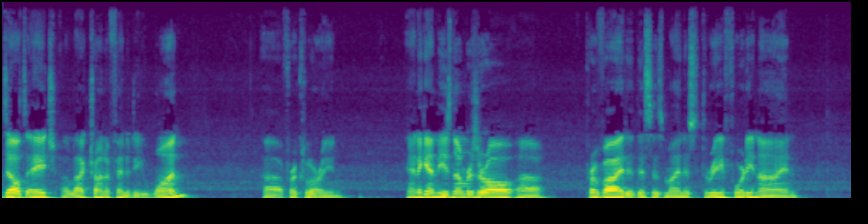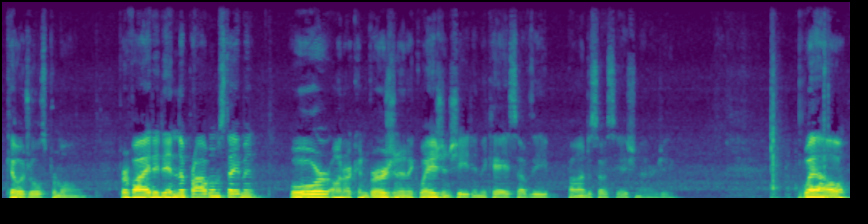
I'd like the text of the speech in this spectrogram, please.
delta H electron affinity 1 uh, for chlorine. And again, these numbers are all uh, provided. This is minus 349 kilojoules per mole. Provided in the problem statement or on our conversion and equation sheet in the case of the bond dissociation energy. Well,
